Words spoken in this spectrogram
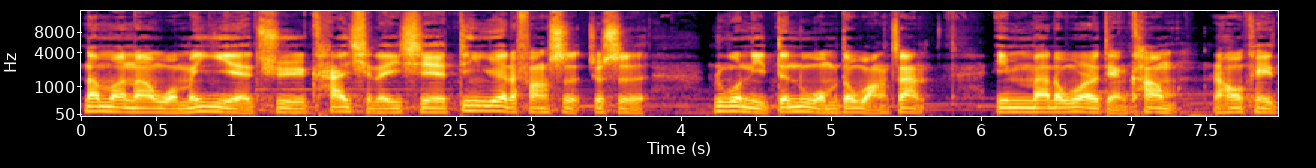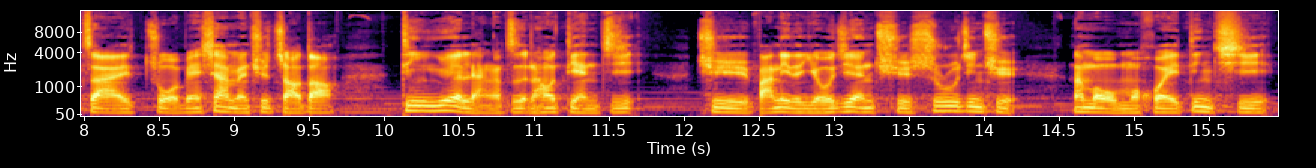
那么呢，我们也去开启了一些订阅的方式，就是如果你登录我们的网站 inmadworld 点 com，然后可以在左边下面去找到订阅两个字，然后点击去把你的邮件去输入进去。那么我们会定期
